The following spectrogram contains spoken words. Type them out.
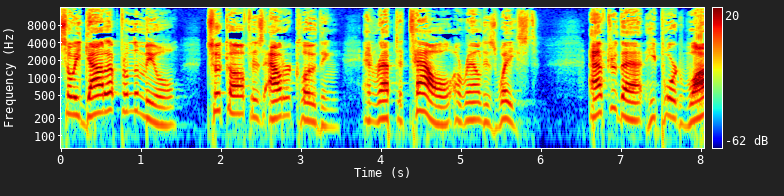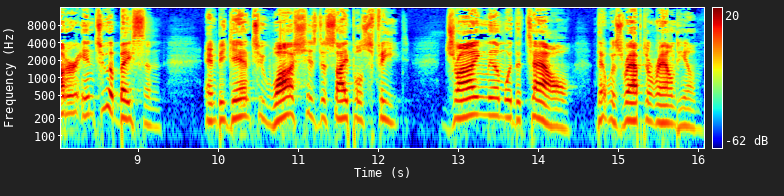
So he got up from the meal, took off his outer clothing, and wrapped a towel around his waist. After that, he poured water into a basin and began to wash his disciples' feet, drying them with the towel that was wrapped around him.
